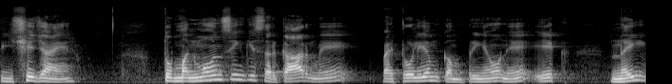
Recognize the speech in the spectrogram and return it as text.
पीछे जाएँ तो मनमोहन सिंह की सरकार में पेट्रोलियम कंपनियों ने एक नई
